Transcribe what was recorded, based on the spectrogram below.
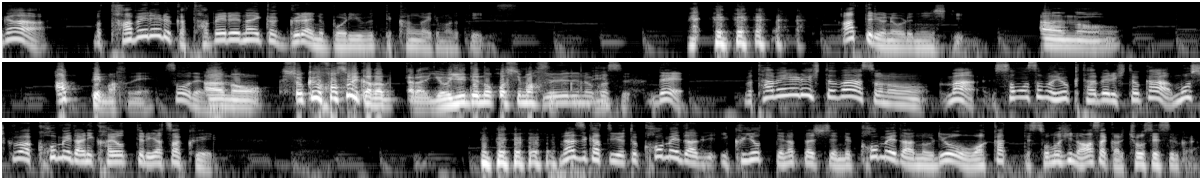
が、まあ、食べれるか食べれないかぐらいのボリュームって考えてもらっていいです。合ってるよね俺認識あの、合ってますね。そうだよねあの、食細い方だったら余裕で残しますね。余裕で残すで、まあ食べれる人はそのまあそもそもよく食べる人かもしくはコメダに通ってるやつは食える なぜかというとコメダで行くよってなった時点でコメダの量を分かってその日の朝から調整するから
